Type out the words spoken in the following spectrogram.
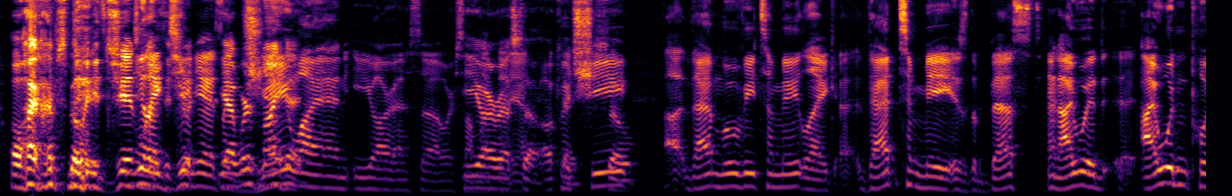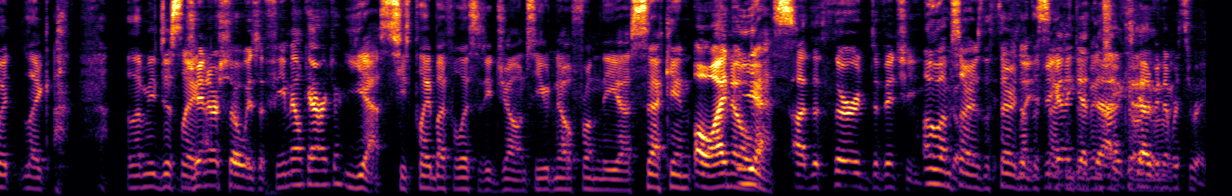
oh, I, I'm spelling it. You like the Jin, yeah, it's yeah. like J? Y N E R S O or something. like that, E-R-S-O, yeah. okay, But she, so- uh, that movie to me, like uh, that to me is the best, and I would, I wouldn't put like, let me just like. Jyn Erso is a female character. Yes, she's played by Felicity Jones, so you'd know from the uh, second. Oh, I know. Yes. uh, the third Da Vinci. Oh, I'm Code. sorry, it's the third, not the If you're gonna second get Da Vinci that, it's got to be number three.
